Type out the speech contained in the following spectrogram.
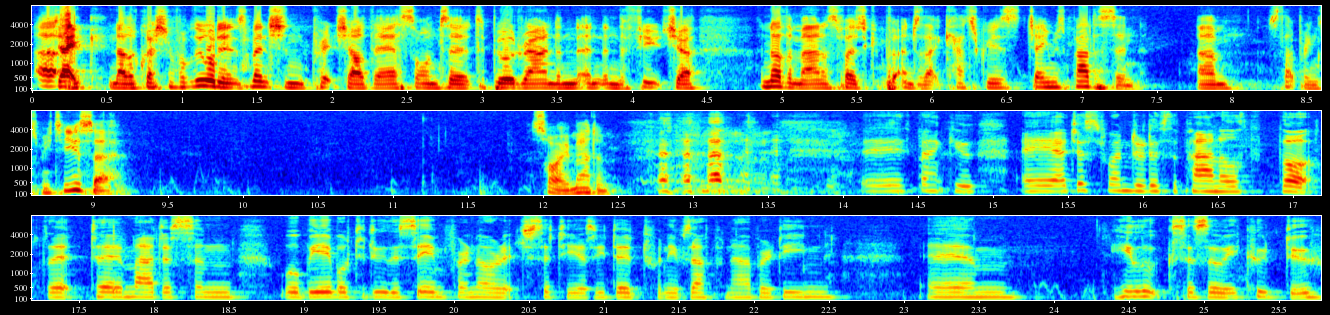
Uh, Jake. Another question from the audience. Mentioned Pritchard there, someone to, to build around in, in, in the future. Another man I suppose you can put under that category is James Maddison. Um, so that brings me to you, sir. Sorry, madam. Uh, thank you. Uh, I just wondered if the panel thought that uh, Maddison will be able to do the same for Norwich City as he did when he was up in Aberdeen. Um, he looks as though he could do.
